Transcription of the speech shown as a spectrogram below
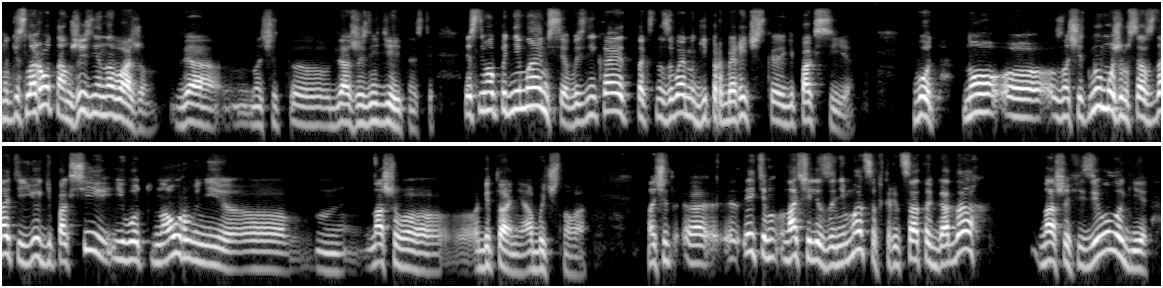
Но кислород нам жизненно важен для, значит, э, для жизнедеятельности. Если мы поднимаемся, возникает так называемая гипербарическая гипоксия. Вот. Но, э, значит, мы можем создать ее гипоксию и вот на уровне э, нашего обитания обычного. Значит, этим начали заниматься в 30-х годах наши физиологи –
